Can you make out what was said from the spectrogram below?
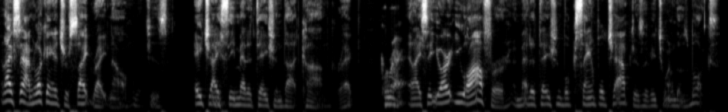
And I've said I'm looking at your site right now, which is hicmeditation.com, correct? Correct. And I see you are you offer a meditation book sample chapters of each one of those books.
